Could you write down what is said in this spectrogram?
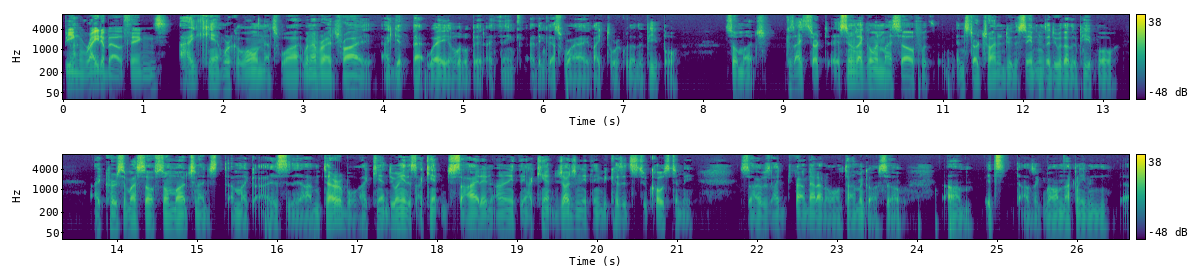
being right about things. I can't work alone. That's why whenever I try, I get that way a little bit. I think. I think that's why I like to work with other people so much because I start as soon as I go in myself with and start trying to do the same things I do with other people. I curse at myself so much, and I just I'm like ah, I'm terrible. I can't do any of this. I can't decide on anything. I can't judge anything because it's too close to me. So I was I found that out a long time ago. So um, it's I was like, well, I'm not going to even. Uh,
